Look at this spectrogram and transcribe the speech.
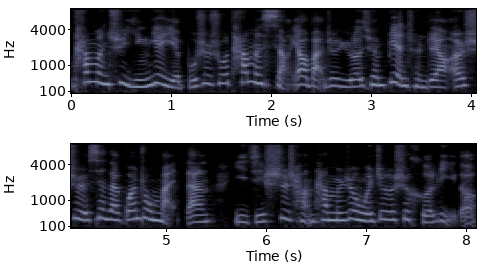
他们去营业也不是说他们想要把这个娱乐圈变成这样，而是现在观众买单以及市场他们认为这个是合理的，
